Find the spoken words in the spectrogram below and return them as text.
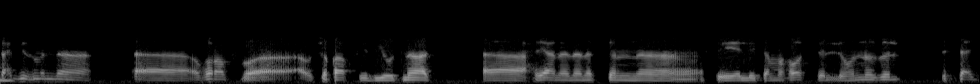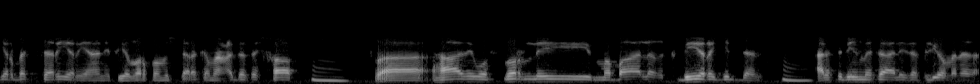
تحجز منا آه، غرف آه، أو شقق في بيوت ناس آه، أحيانا نسكن آه، في اللي يسمى hostel اللي هو النزل تستأجر بس سرير يعني في غرفة مشتركة مع عده أشخاص. فهذا يوفر لي مبالغ كبيرة جدا مم. على سبيل المثال إذا في اليوم أنا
